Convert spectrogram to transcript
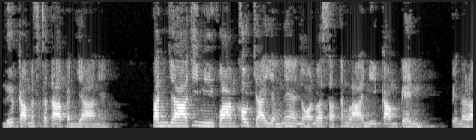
หรือกรรมสกตาปัญญาเนี่ยปัญญาที่มีความเข้าใจอย่างแน่นอนว่าสัตว์ทั้งหลายมีกรรมเป็นเป็นอะไร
